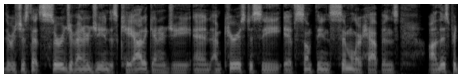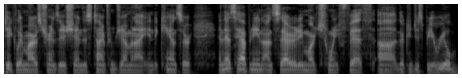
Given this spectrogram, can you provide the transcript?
there was just that surge of energy and this chaotic energy. And I'm curious to see if something similar happens on this particular Mars transition, this time from Gemini into Cancer. And that's happening on Saturday, March 25th. Uh, there can just be a real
